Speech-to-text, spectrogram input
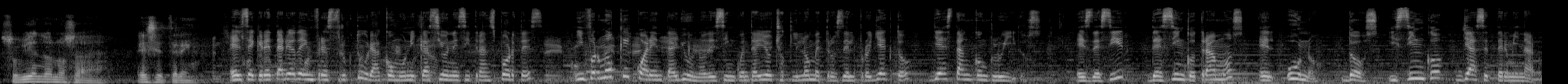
subiéndonos a ese tren. El secretario de Infraestructura, Comunicaciones y Transportes informó que 41 de 58 kilómetros del proyecto ya están concluidos, es decir, de cinco tramos, el 1, 2 y 5 ya se terminaron.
